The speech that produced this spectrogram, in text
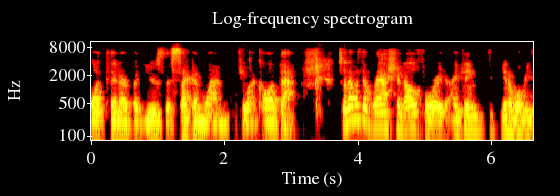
blood thinner but use the second one if you want to call it that. So that was the rationale for it. I think you know what we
